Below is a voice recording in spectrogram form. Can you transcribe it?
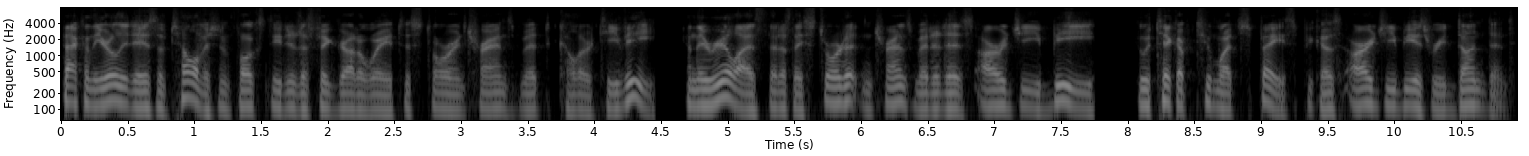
Back in the early days of television, folks needed to figure out a way to store and transmit color TV. And they realized that if they stored it and transmitted it as RGB, it would take up too much space because RGB is redundant.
